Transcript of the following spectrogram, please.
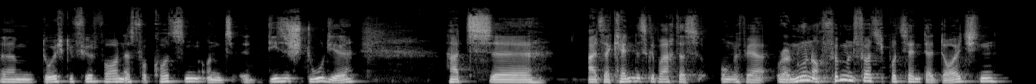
ähm, durchgeführt worden, erst vor kurzem. Und äh, diese Studie hat äh, als Erkenntnis gebracht, dass ungefähr oder nur noch 45 Prozent der Deutschen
